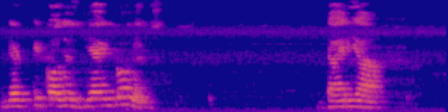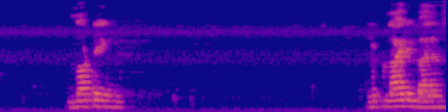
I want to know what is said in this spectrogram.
that it causes GI intolerance, diarrhea blotting electrolyte imbalance,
